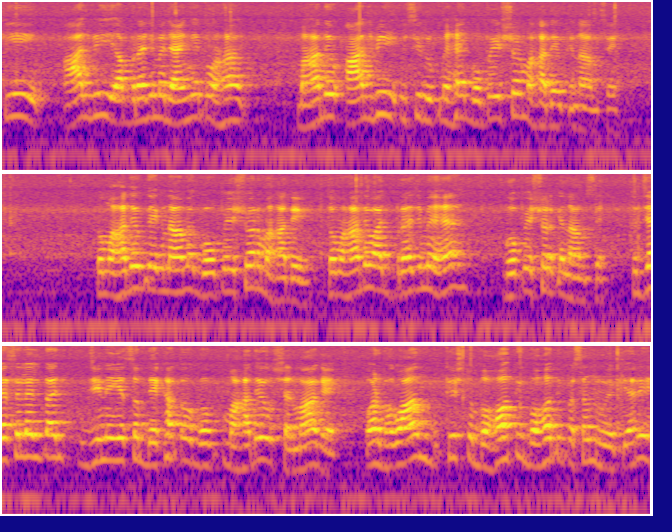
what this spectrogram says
कि आज भी आप ब्रज में जाएँगे तो वहाँ महादेव आज भी उसी रूप में है, गोपेश्वर महादेव के नाम से। तो महादेव का एक नाम है गोपेश्वर महादेव। तो महादेव आज ब्रज में है, गोपेश्वर के नाम से। तो जैसे ललिता जी ने ये सब देखा तो महादेव शर्मा गए और भगवान कृष्ण बहुत ही बहुत ही प्रसन्न हुए कि अरे,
